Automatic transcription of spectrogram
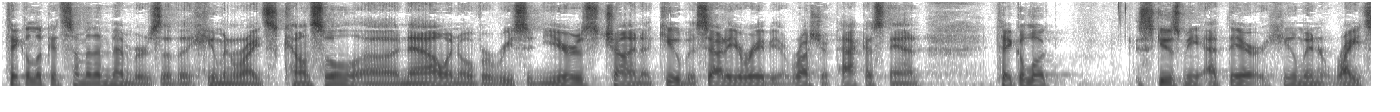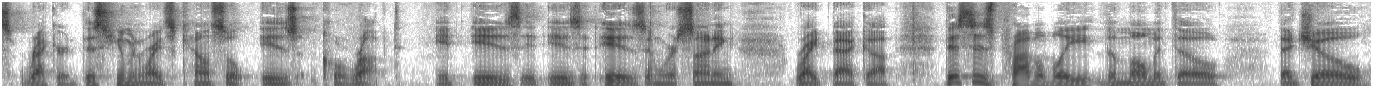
Take a look at some of the members of the Human Rights Council uh, now and over recent years China, Cuba, Saudi Arabia, Russia, Pakistan. Take a look, excuse me, at their human rights record. This Human Rights Council is corrupt. It is, it is, it is, and we're signing right back up. This is probably the moment, though, that Joe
